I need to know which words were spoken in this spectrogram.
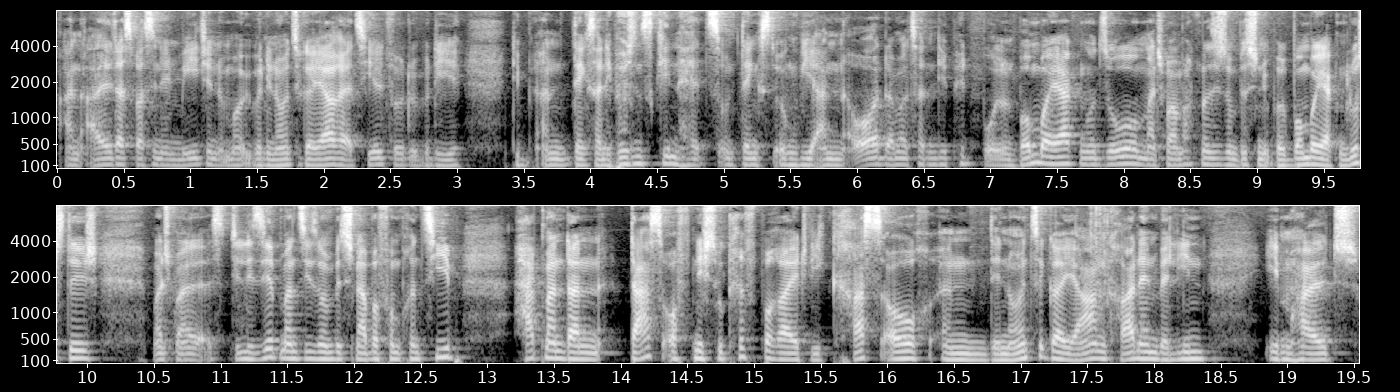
an all das, was in den Medien immer über die 90er Jahre erzählt wird, über die, die an, denkst an die bösen Skinheads und denkst irgendwie an, oh, damals hatten die Pitbull und Bomberjacken und so. Manchmal macht man sich so ein bisschen über Bomberjacken lustig, manchmal stilisiert man sie so ein bisschen, aber vom Prinzip hat man dann das oft nicht so griffbereit, wie krass auch in den 90er Jahren, gerade in Berlin, eben halt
